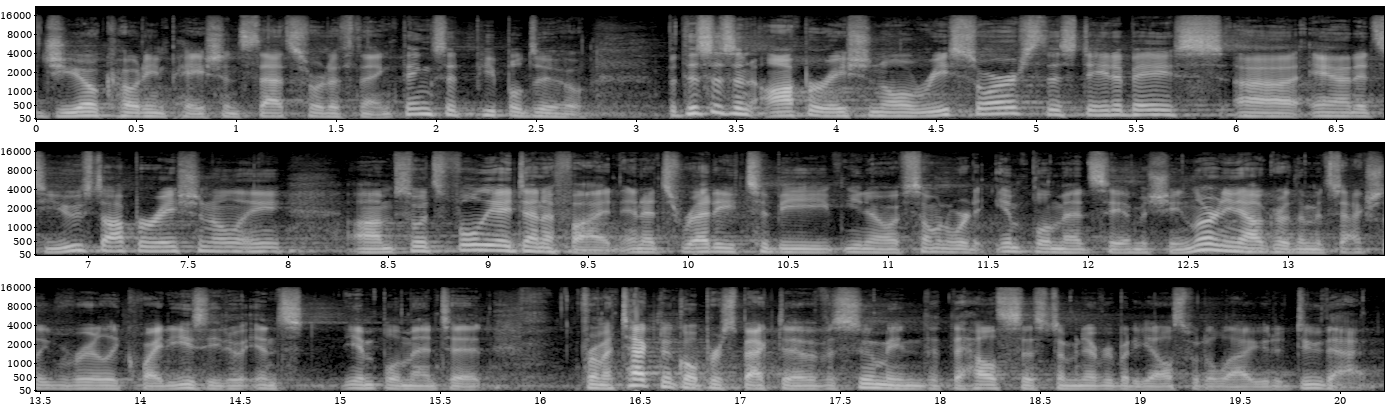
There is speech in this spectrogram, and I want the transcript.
geocoding patients, that sort of thing, things that people do. But this is an operational resource, this database, uh, and it's used operationally. Um, so it's fully identified and it's ready to be, you know, if someone were to implement, say, a machine learning algorithm, it's actually really quite easy to implement it from a technical perspective, assuming that the health system and everybody else would allow you to do that.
